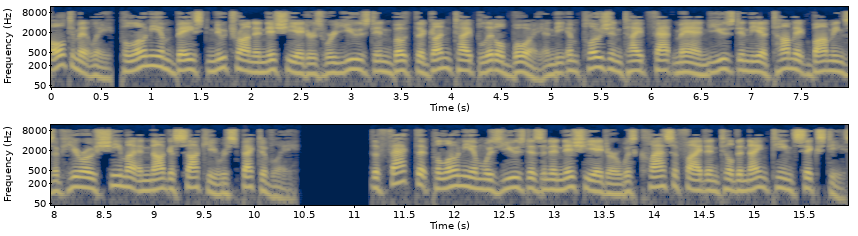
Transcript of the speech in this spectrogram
Ultimately, polonium-based neutron initiators were used in both the gun-type Little Boy and the implosion-type Fat Man used in the atomic bombings of Hiroshima and Nagasaki respectively. The fact that polonium was used as an initiator was classified until the 1960s,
